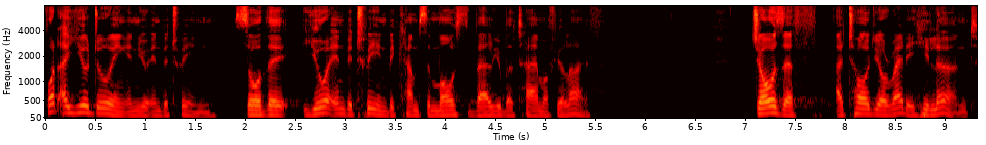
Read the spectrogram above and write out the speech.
What are you doing in your in between so that your in between becomes the most valuable time of your life? Joseph, I told you already, he learned.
